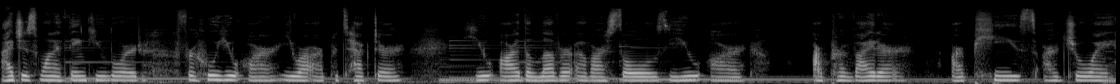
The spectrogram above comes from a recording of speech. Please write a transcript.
I just want to thank you, Lord, for who you are. You are our protector. You are the lover of our souls. You are our provider, our peace, our joy.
